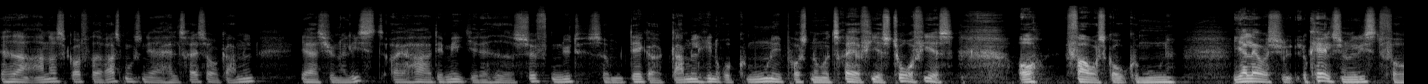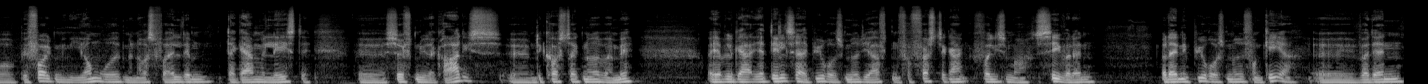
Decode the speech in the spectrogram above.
Jeg hedder Anders Godfred Rasmussen, jeg er 50 år gammel. Jeg er journalist, og jeg har det medie, der hedder Søften Nyt, som dækker Gammel Hinrup Kommune i postnummer 8382 og Fagerskov Kommune. Jeg laver lokal journalist for befolkningen i området, men også for alle dem, der gerne vil læse det. Øh, Søften Nyt er gratis. Øh, det koster ikke noget at være med. Og jeg, vil gerne, jeg deltager i byrådsmødet i aften for første gang, for ligesom at se, hvordan, hvordan et byrådsmøde fungerer, øh, hvordan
